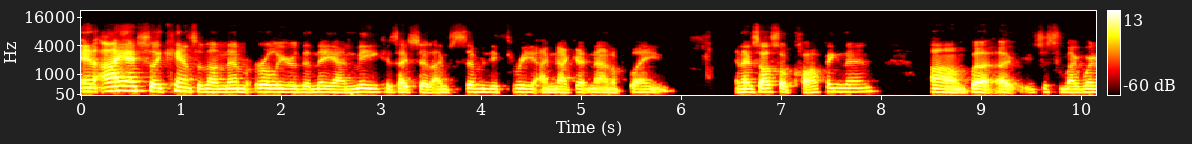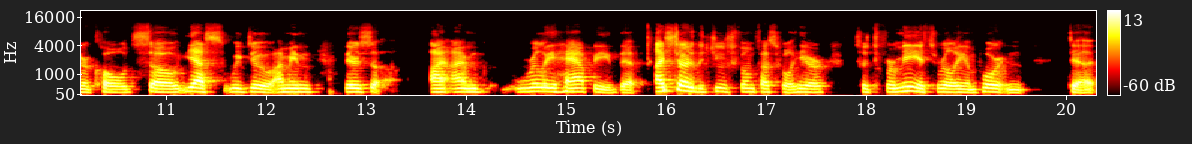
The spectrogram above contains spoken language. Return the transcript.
and I actually canceled on them earlier than they on me because I said I'm 73. I'm not getting on a plane, and I was also coughing then um, but uh, just my winter cold. So yes, we do. I mean, there's, uh, I, I'm really happy that I started the Jewish Film Festival here. So for me, it's really important to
